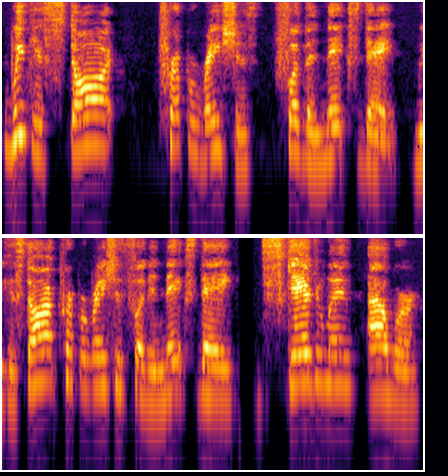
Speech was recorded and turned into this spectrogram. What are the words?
we can start preparations for the next day. We can start preparations for the next day, scheduling our,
